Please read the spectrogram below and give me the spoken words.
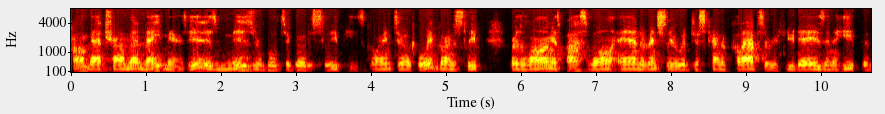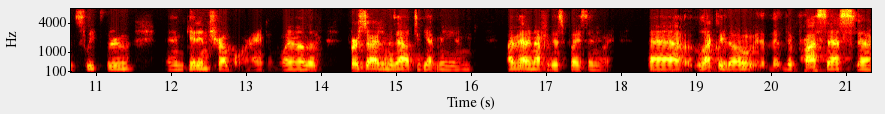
combat trauma nightmares. It is miserable to go to sleep. He's going to avoid going to sleep for as long as possible and eventually would just kind of collapse every few days in a heap and sleep through and get in trouble, right? And well, the first sergeant is out to get me, and I've had enough of this place anyway. Uh, luckily, though, the, the process uh,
